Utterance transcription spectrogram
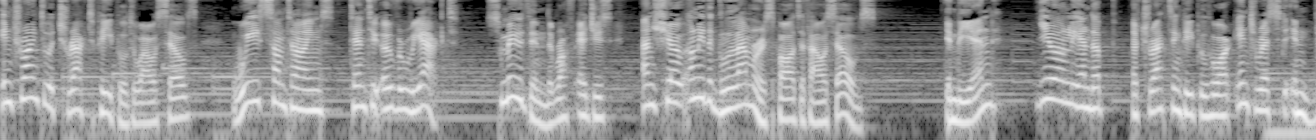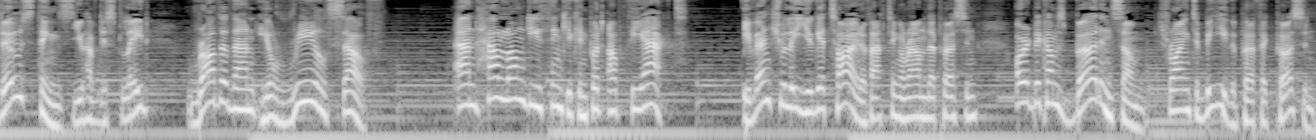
In trying to attract people to ourselves, we sometimes tend to overreact, smoothen the rough edges, and show only the glamorous parts of ourselves. In the end, you only end up attracting people who are interested in those things you have displayed rather than your real self. And how long do you think you can put up the act? Eventually, you get tired of acting around that person, or it becomes burdensome trying to be the perfect person.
